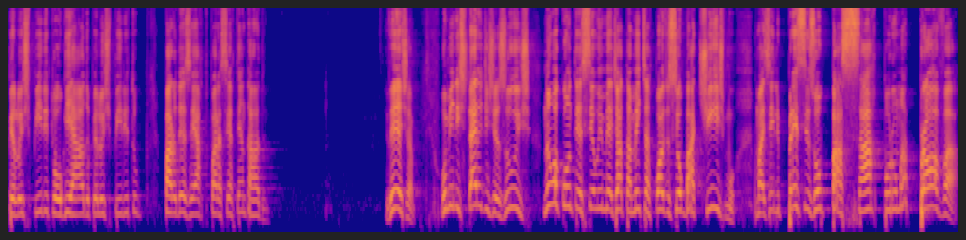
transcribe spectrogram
pelo Espírito ou guiado pelo Espírito para o deserto para ser tentado. Veja, o ministério de Jesus não aconteceu imediatamente após o seu batismo, mas ele precisou passar por uma prova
